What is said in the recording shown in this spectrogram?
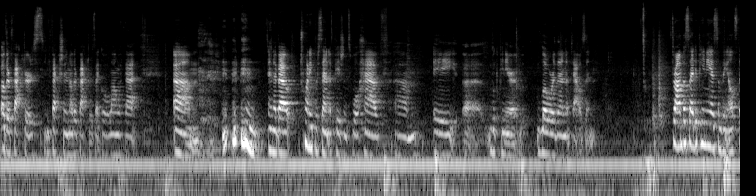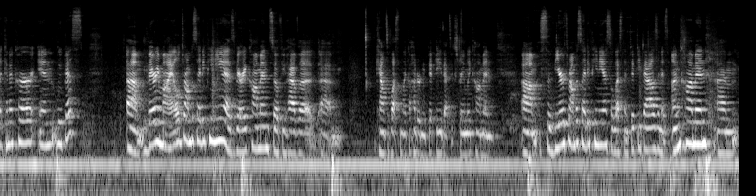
other factors, infection, other factors that go along with that. Um, and about 20% of patients will have um, a uh, leukopenia lower than 1,000. Thrombocytopenia is something else that can occur in lupus. Um, very mild thrombocytopenia is very common. So if you have a um, counts of less than like 150, that's extremely common. Um, severe thrombocytopenia, so less than 50,000, is uncommon. Um,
